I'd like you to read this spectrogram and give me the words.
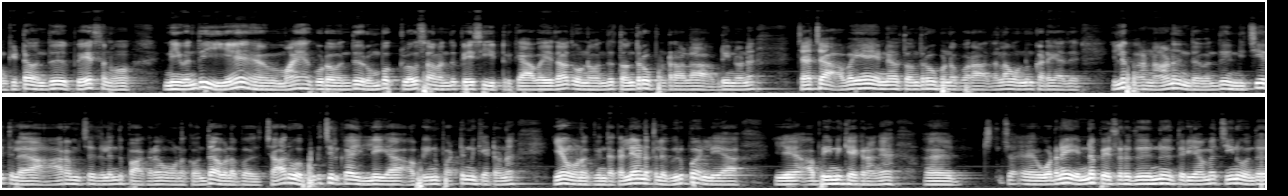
உன்கிட்ட வந்து பேசணும். நீ வந்து ஏன் மாயா கூட வந்து ரொம்ப க்ளோஸாக வந்து பேசிக்கிட்டு இருக்க? அவள் ஏதாவது உன்னை வந்து தொந்தரவு பண்ணுறாளா அப்படின்னோடனே சேச்சா அவள் ஏன் என்ன தொந்தரவு பண்ண போகிறா அதெல்லாம் ஒன்றும் கிடையாது. இல்லைப்பா நானும் இந்த வந்து நிச்சயத்தில் ஆரம்பித்ததுலேருந்து பார்க்குறேன் உனக்கு வந்து அவளை இப்போ சாருவை பிடிச்சிருக்கா இல்லையா? அப்படின்னு பட்டுன்னு கேட்டோன்னே ஏன் உனக்கு இந்த கல்யாணத்தில் விருப்பம் இல்லையா? ஏன் அப்படின்னு கேட்குறாங்க உடனே என்ன பேசுகிறதுன்னு தெரியாமல் சீனு வந்து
